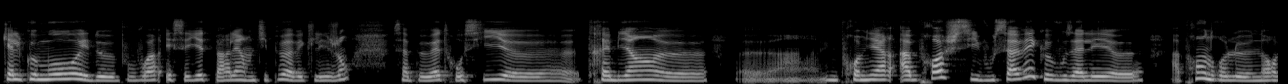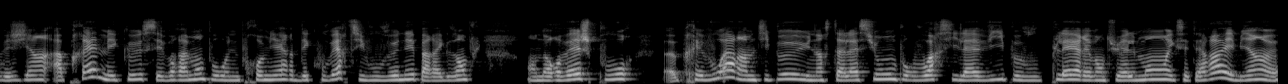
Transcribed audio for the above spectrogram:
quelques mots et de pouvoir essayer de parler un petit peu avec les gens. Ça peut être aussi très bien une première approche si vous savez que vous allez apprendre le norvégien après, mais que c'est vraiment pour une première découverte. Si vous venez par exemple en Norvège pour prévoir un petit peu une installation, pour voir si la vie peut vous plaire éventuellement, etc. Eh bien,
